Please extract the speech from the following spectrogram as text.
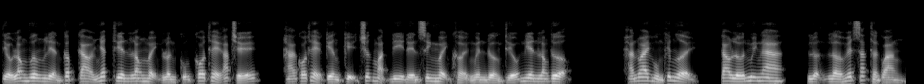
Tiểu long vương liền cấp cao nhất thiên long mệnh luân cũng có thể áp chế, há có thể kiên kỵ trước mặt đi đến sinh mệnh khởi nguyên đường thiếu niên long tượng. Hắn oai hùng kiếp người, cao lớn nguy nga, lượn lờ huyết sắc thần quang,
